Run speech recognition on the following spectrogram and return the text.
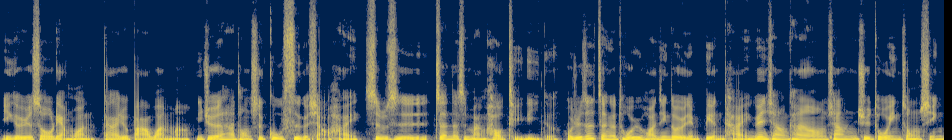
一个月收两万，大就八万嘛。你觉得他同时雇四个小孩，是不是真的是蛮耗体力的？我觉得这整个托育环境都有点变态，因为你想想看哦，像你去托婴中心，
